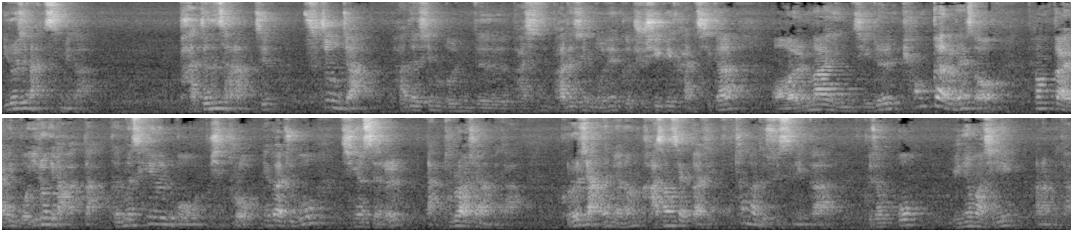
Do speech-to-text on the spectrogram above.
이러진 않습니다. 받은 사람 즉 수증자 받으신 분들 받으신, 분의 그 주식의 가치가 얼마인지를 평가를 해서 평가액이 뭐 1억이 나왔다. 그러면 세율 뭐 10% 해가지고 증여세를 납부를 하셔야 합니다. 그러지 않으면 가산세까지 폭탄받을 수 있으니까 그 점 꼭 유념하시기 바랍니다.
